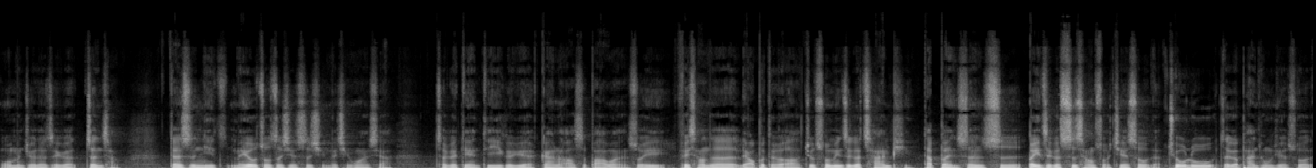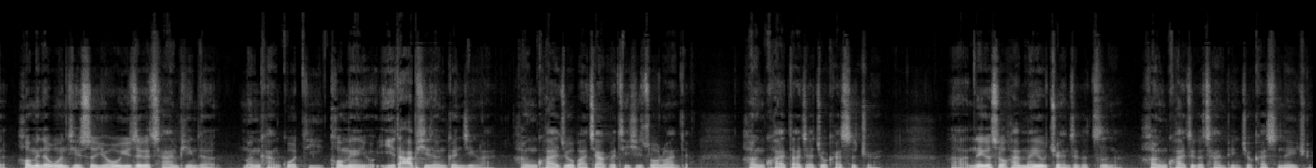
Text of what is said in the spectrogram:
我们觉得这个正常。但是你没有做这些事情的情况下，这个店第一个月干了二十八万，所以非常的了不得啊！就说明这个产品它本身是被这个市场所接受的。就如这个潘同学说的，后面的问题是由于这个产品的门槛过低，后面有一大批人跟进来，很快就把价格体系做乱掉，很快大家就开始卷啊！那个时候还没有卷这个字呢。很快这个产品就开始内卷。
